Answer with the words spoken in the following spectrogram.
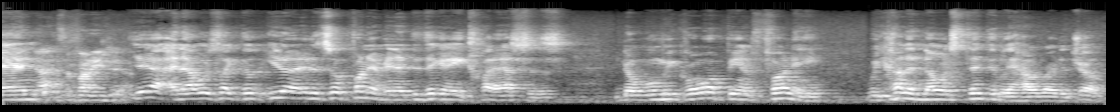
And That's a funny joke. yeah, and I was like, the, you know, and it's so funny. I mean, I didn't take any classes. You know, when we grow up being funny, we kind of know instinctively how to write a joke.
